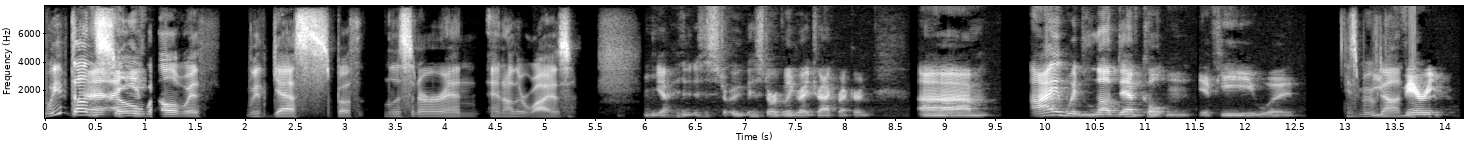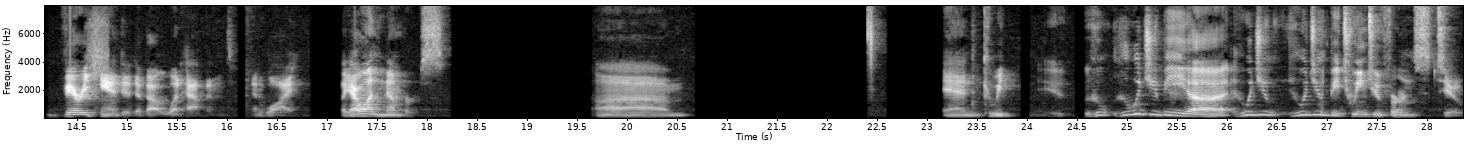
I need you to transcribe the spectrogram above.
We've done Uh, I- so if- well with with guests, both listener and and otherwise. yeah histor- historically great track record. Um, I would love to have Colton if he would He's be moved on. very very candid about what happened and why. Like I want numbers. Um, and could we? Who who would you be? Uh, who would you who would you between two ferns to?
